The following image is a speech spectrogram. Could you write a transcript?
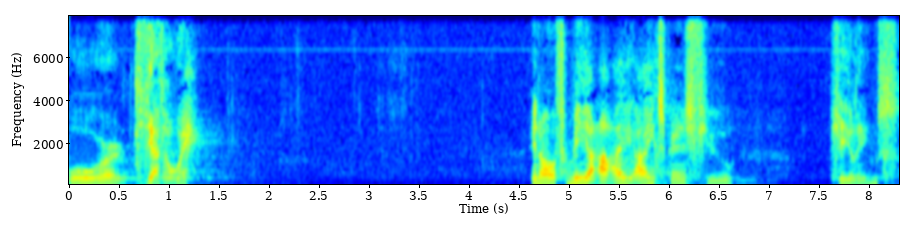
or the other way. You know, for me, I, I experienced few healings.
